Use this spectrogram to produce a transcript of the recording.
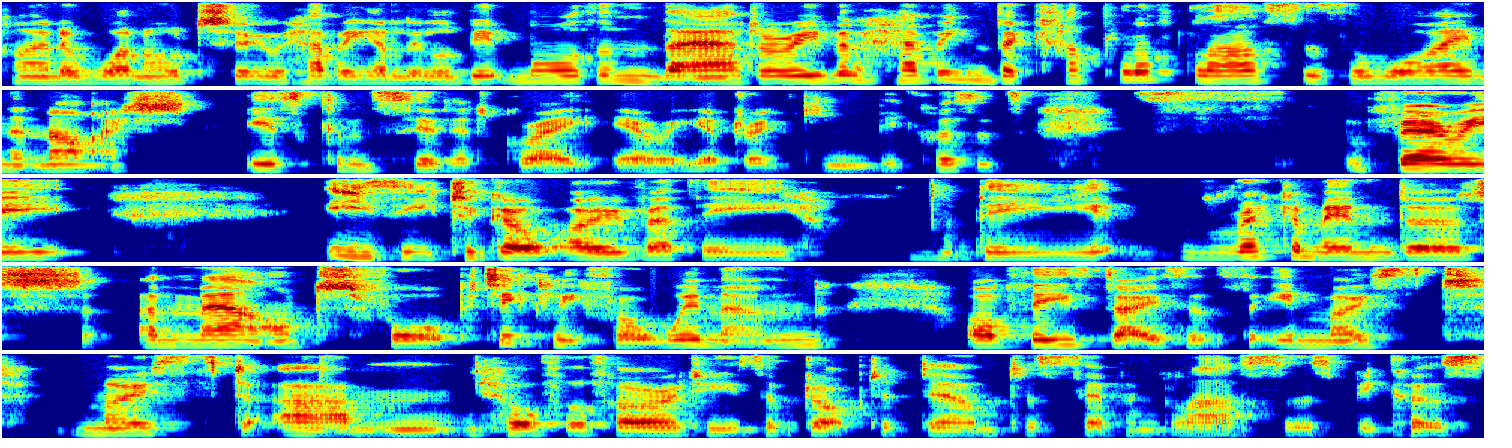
kind of one or two, having a little bit more than that, or even having the couple of glasses of wine a night is considered grey area drinking because it's very easy to go over the the recommended amount for particularly for women of these days it's in most most um, health authorities have dropped it down to seven glasses because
